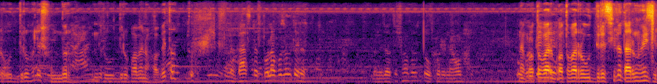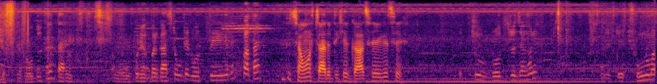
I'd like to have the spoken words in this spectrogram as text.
রৌদ্র হলে সুন্দর হয় কিন্তু রৌদ্র পাবে না হবে তো? গাছটা তোলা পর্যন্ত মানে যত সময় পর্যন্ত উপরে নাও না গতবার গতবার রৌদ্রে ছিল দারুণ হয়েছিল। উপরে একবার গাছটা উঠে রোদ পেয়ে গেলে পাতায়। কিন্তু আমার চারিদিকে গাছ হয়ে গেছে। একটু রৌদ্র জায়গায় শুকনো মাছ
